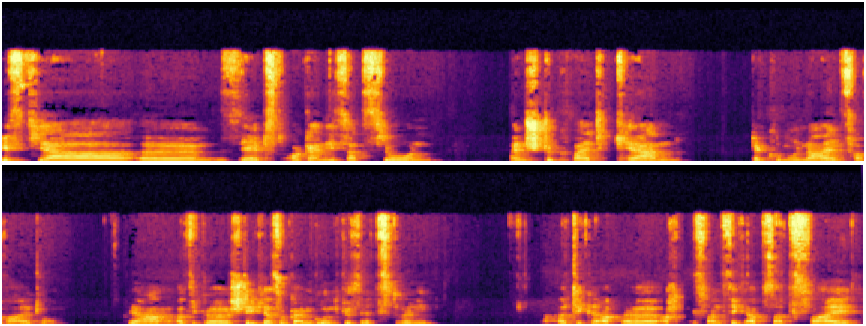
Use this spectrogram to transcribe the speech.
ist ja äh, Selbstorganisation ein Stück weit Kern der kommunalen Verwaltung. Ja, also äh, steht ja sogar im Grundgesetz drin. Artikel äh, 28 Absatz 2 ähm,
